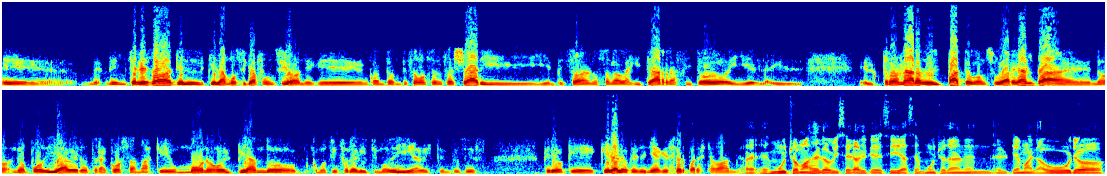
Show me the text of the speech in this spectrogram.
eh, me, interesaba que, la música funcione, que en cuanto empezamos a ensayar y, empezaban a sonar las guitarras y todo, y el, tronar del pato con su garganta, eh, no, no podía haber otra cosa más que un mono golpeando como si fuera el último día, ¿viste? Entonces creo que, era lo que tenía que ser para esta banda. Eh, es mucho más de lo visceral que decías, es mucho también el tema laburo,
